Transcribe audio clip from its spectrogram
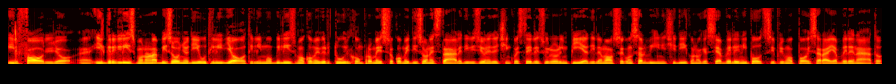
il foglio, eh, il grillismo non ha bisogno di utili idioti, l'immobilismo come virtù, il compromesso come disonestà, le divisioni dei 5 Stelle sulle Olimpiadi, le mosse con Salvini ci dicono che se avveleni Pozzi prima o poi sarai avvelenato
